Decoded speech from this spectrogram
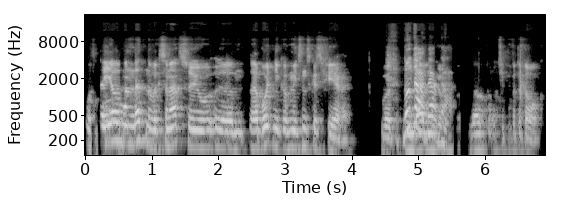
устоял мандат на вакцинацию э, работников медицинской сферы. Вот, ну да, да, да. Типа вот это ок.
